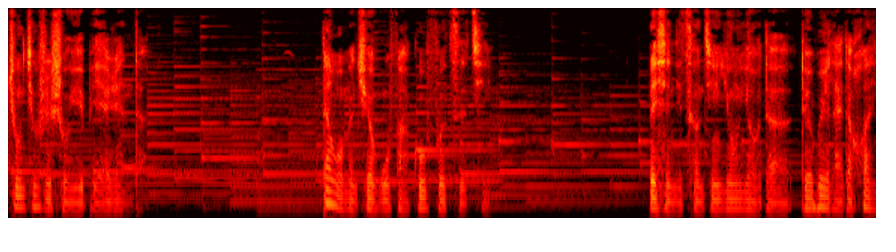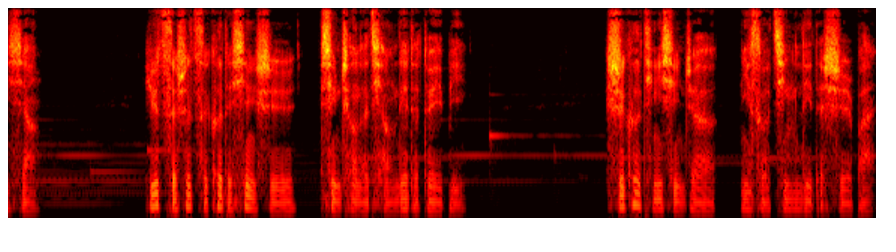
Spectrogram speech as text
终究是属于别人的。但我们却无法辜负自己。那些你曾经拥有的对未来的幻想，与此时此刻的现实形成了强烈的对比，时刻提醒着。你所经历的失败。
